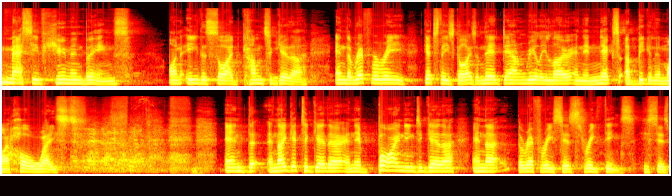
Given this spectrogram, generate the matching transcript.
massive human beings on either side come together, and the referee gets these guys, and they're down really low, and their necks are bigger than my whole waist. and, the, and they get together and they're binding together, and the, the referee says three things. He says,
